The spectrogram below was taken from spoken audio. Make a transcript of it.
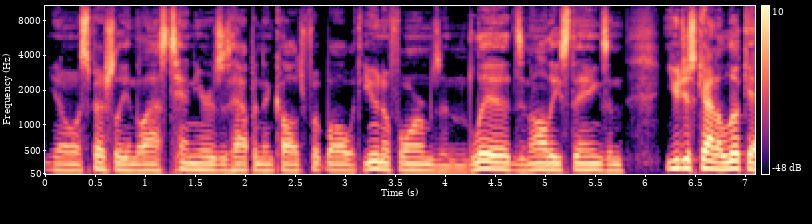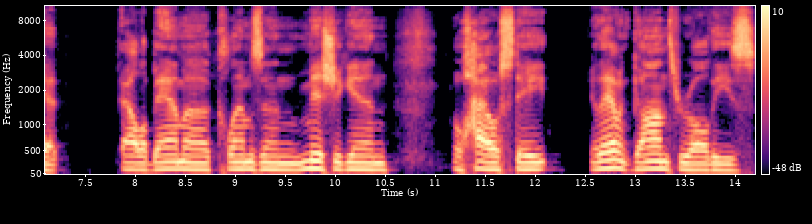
you know especially in the last 10 years has happened in college football with uniforms and lids and all these things and you just kind of look at alabama clemson michigan ohio state you know they haven't gone through all these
